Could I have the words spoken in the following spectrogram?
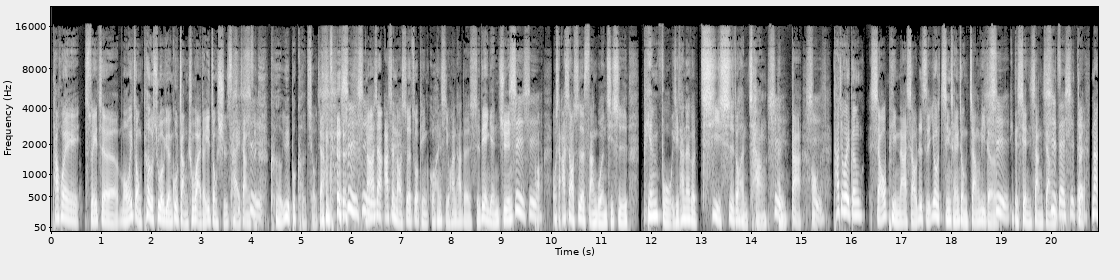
它会随着某一种特殊的缘故长出来的一种食材，这样子可遇不可求，这样子是是。然后像阿胜老师的作品，我很喜欢他的《十殿阎君》，是是。我想阿胜老师的散文其实篇幅以及他那个气势都很长，很大，是。他就会跟小品啊、小日子又形成一种张力的一个现象，这样子。是的，那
